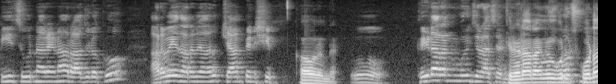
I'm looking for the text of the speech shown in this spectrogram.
టి సూర్యనారాయణ రాజులకు అరవై ఐదు అరవై ఆరు ఛాంపియన్షిప్. అవునండి. ఓ క్రీడారంగం గురించి రాశాడు క్రీడారంగం గురించి కూడా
